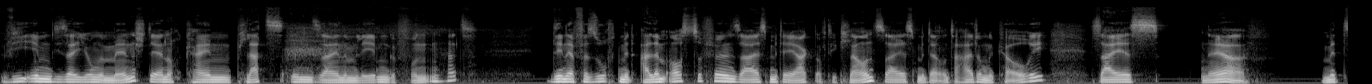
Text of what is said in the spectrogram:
wie eben dieser junge Mensch, der noch keinen Platz in seinem Leben gefunden hat, den er versucht mit allem auszufüllen, sei es mit der Jagd auf die Clowns, sei es mit der Unterhaltung mit Kaori, sei es, naja, mit,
